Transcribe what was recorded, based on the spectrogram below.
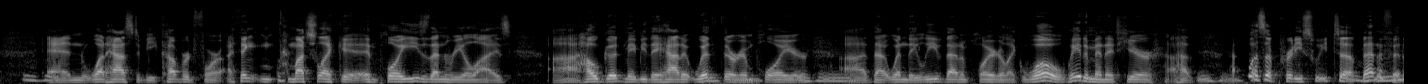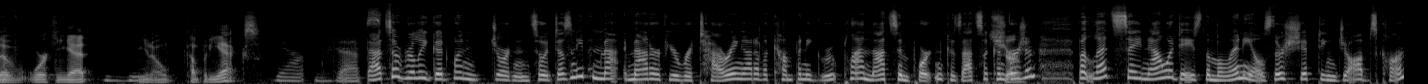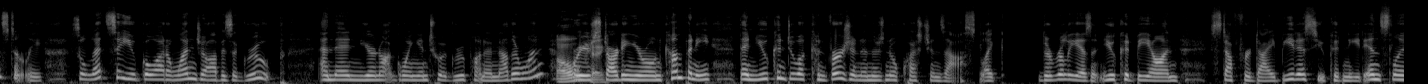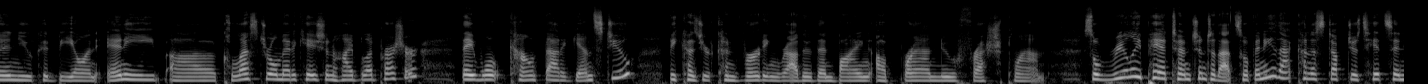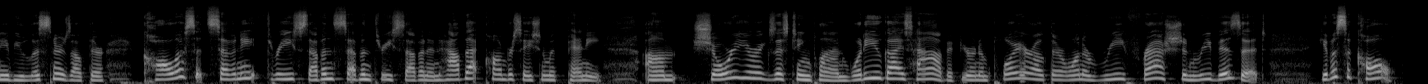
and what has to be covered for, I think m- much like uh, employees then realize. Uh, how good maybe they had it with their employer uh, that when they leave that employer like whoa wait a minute here uh, that was a pretty sweet uh, benefit of working at you know company x Yeah. that's, That's a really good one, Jordan. So it doesn't even ma- matter if you're retiring out of a company group plan. That's important because that's a conversion Sure. conversion. But let's say nowadays the millennials, they're shifting jobs constantly. So let's say you go out of one job as a group and then you're not going into a group on another one Oh, or you're starting your own company, then you can do a conversion and there's no questions asked. Like there really isn't. You could be on stuff for diabetes, you could need insulin, you could be on any uh, cholesterol medication, high blood pressure. They won't count that against you because you're converting rather than buying a brand new, fresh plan. So, really pay attention to that. So, if any of that kind of stuff just hits any of you listeners out there, call us at 783 7737 and have that conversation with Penny. Um, show her your existing plan. What do you guys have? If you're an employer out there, want to refresh and revisit, give us a call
